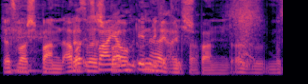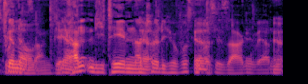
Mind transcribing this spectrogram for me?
Das war spannend. Aber Das es war war ja auch inhaltlich spannend. Also muss man Genau, ja sagen. Wir kannten die Themen natürlich, wir wussten, was sie sagen werden.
